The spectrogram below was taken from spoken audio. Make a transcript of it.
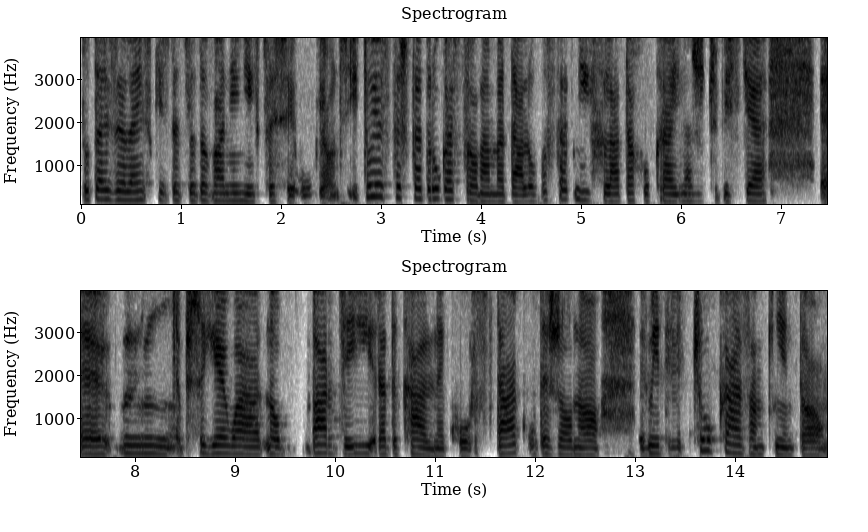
tutaj Zeleński zdecydowanie nie chce się ugiąć. I tu jest też ta druga strona medalu. W ostatnich latach Ukraina rzeczywiście mm, przyjęła no, bardziej radykalny kurs. Tak? Uderzono w Miedwiedczuka, zamknięto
